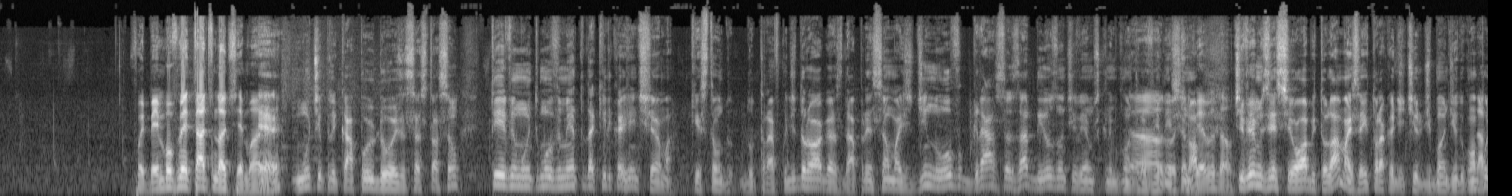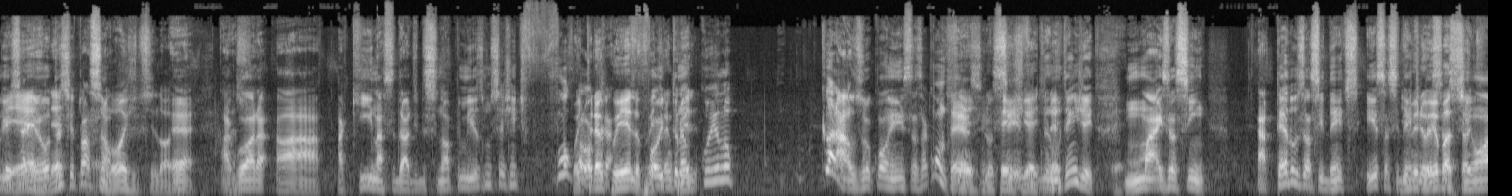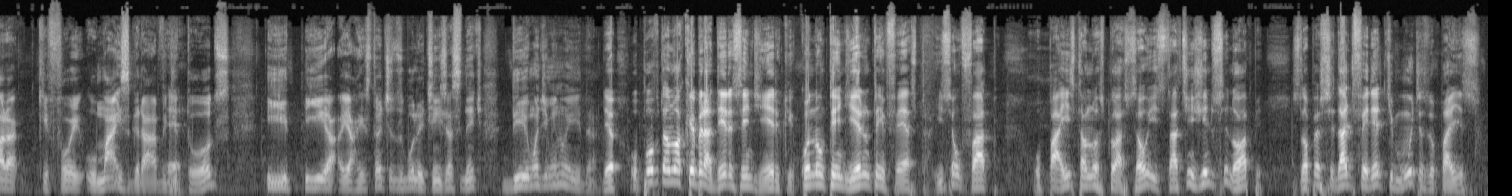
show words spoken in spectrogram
Foi bem movimentado no final de semana, É, né? multiplicar por dois essa situação, teve muito movimento daquilo que a gente chama questão do, do tráfico de drogas, da apreensão, mas de novo, graças a Deus, não tivemos crime contra Não, a vida não em Sinop. tivemos, não. Tivemos esse óbito lá, mas aí troca de tiro de bandido com a Na polícia BR, é outra né? situação. É longe de Sinop. É. Agora, a- aqui na cidade de Sinop mesmo, se a gente for Foi colocar- tranquilo, foi tranquilo. tranquilo. Claro, as ocorrências acontecem. Sim, não tem Se- jeito, Não né? tem jeito. Mas assim, até nos acidentes, esse acidente Diminuiu dessa bastante. senhora, que foi o mais grave É. de todos, e, e, a, e a restante dos boletins de acidente deu uma diminuída. Entendeu? O povo tá numa quebradeira sem dinheiro, que quando não tem dinheiro não tem festa. Isso é um fato. O país está numa situação e está atingindo Sinop. Sinop é uma cidade diferente de muitas do país.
